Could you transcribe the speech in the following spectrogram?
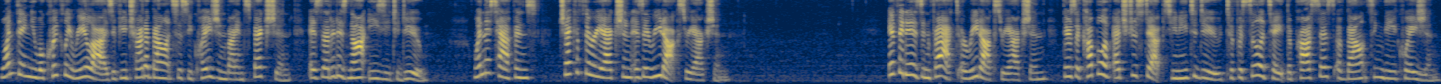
One thing you will quickly realize if you try to balance this equation by inspection is that it is not easy to do. When this happens, check if the reaction is a redox reaction. If it is, in fact, a redox reaction, there's a couple of extra steps you need to do to facilitate the process of balancing the equation.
